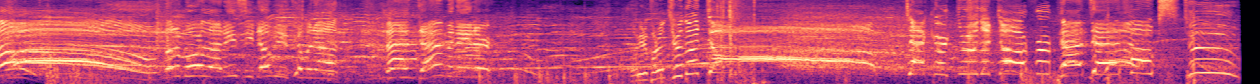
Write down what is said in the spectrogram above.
Oh! A little more of that ECW coming out. Van Daminator. Looking to put him through the door. Decker through the door for it, folks. Two.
